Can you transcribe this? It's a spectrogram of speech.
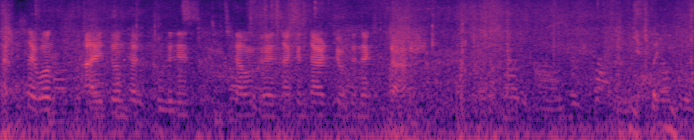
At least I want, I don't have to put it down, uh, tank entirety of the next crash. Yeah, but you would.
